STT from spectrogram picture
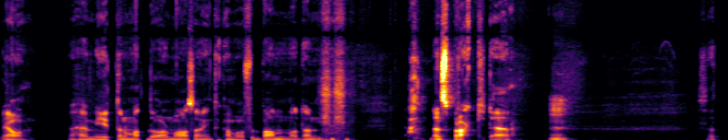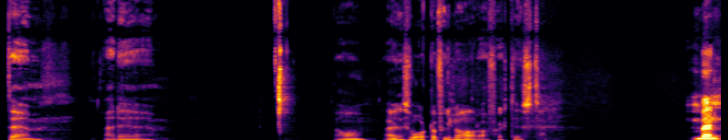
Ja, den här myten om att dalmasar inte kan vara förbannad, den, ja, den sprack där. Mm. Så att, eh, är det... Ja, det är svårt att förklara faktiskt. Men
